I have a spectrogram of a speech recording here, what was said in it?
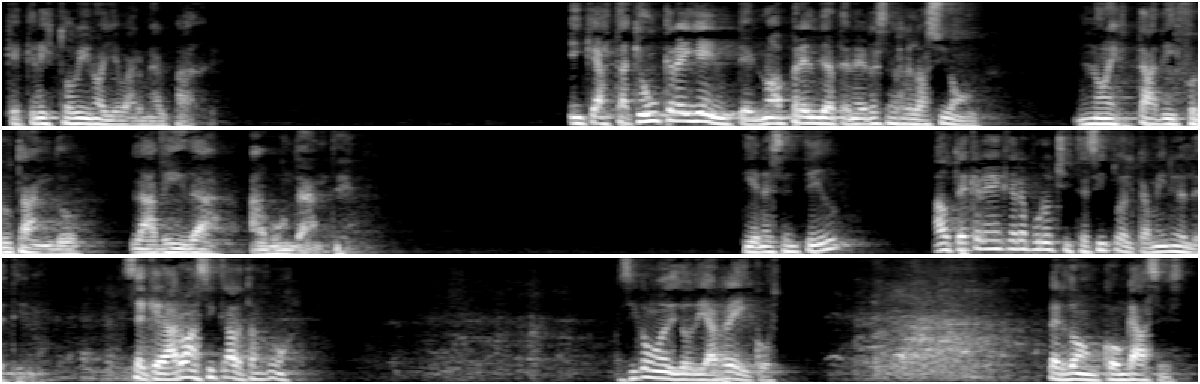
Que Cristo vino a llevarme al Padre. Y que hasta que un creyente no aprende a tener esa relación, no está disfrutando la vida abundante. ¿Tiene sentido? Ah, ¿usted creen que era puro chistecito del camino y el destino? Se quedaron así, claro, están como. Así como diarreicos. Perdón, con gases.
